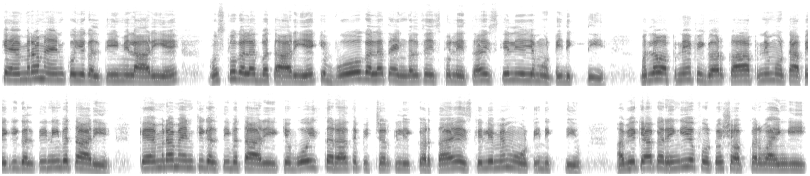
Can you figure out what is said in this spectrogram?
कैमरा मैन को ये गलती में ला रही है, उसको गलत बता रही है कि वो गलत एंगल से इसको लेता है, इसके लिए ये मोटी दिखती है। मतलब अपने फिगर का, अपने मोटापे की गलती नहीं बता रही है कैमरा मैन की गलती बता रही है कि वो इस तरह से पिक्चर क्लिक करता है, इसके लिए मैं मोटी दिखती हूँ। अब ये क्या करेंगी? ये फोटोशॉप करवाएँगी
